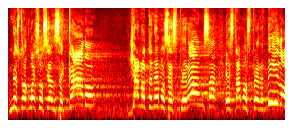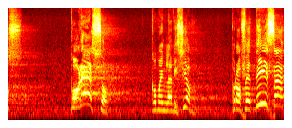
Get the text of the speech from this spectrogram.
nuestros huesos se han secado, ya no tenemos esperanza, estamos perdidos. Por eso, como en la visión, profetiza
